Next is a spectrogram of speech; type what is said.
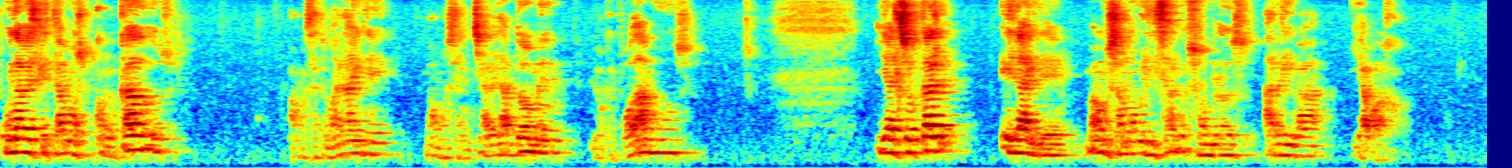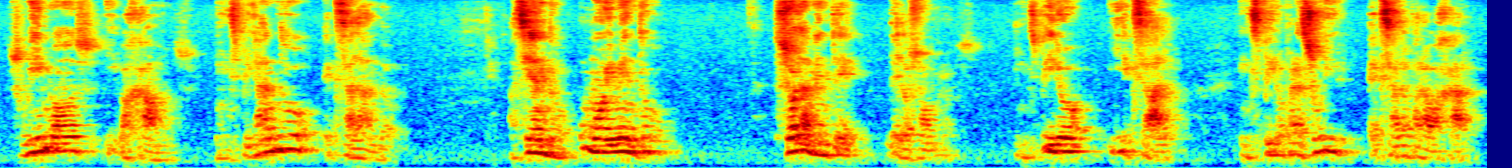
Una vez que estamos colocados, vamos a tomar aire, vamos a hinchar el abdomen, lo que podamos. Y al soltar el aire, vamos a movilizar los hombros arriba y abajo. Subimos y bajamos, inspirando, exhalando, haciendo un movimiento solamente de los hombros. Inspiro y exhalo. Inspiro para subir, exhalo para bajar.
